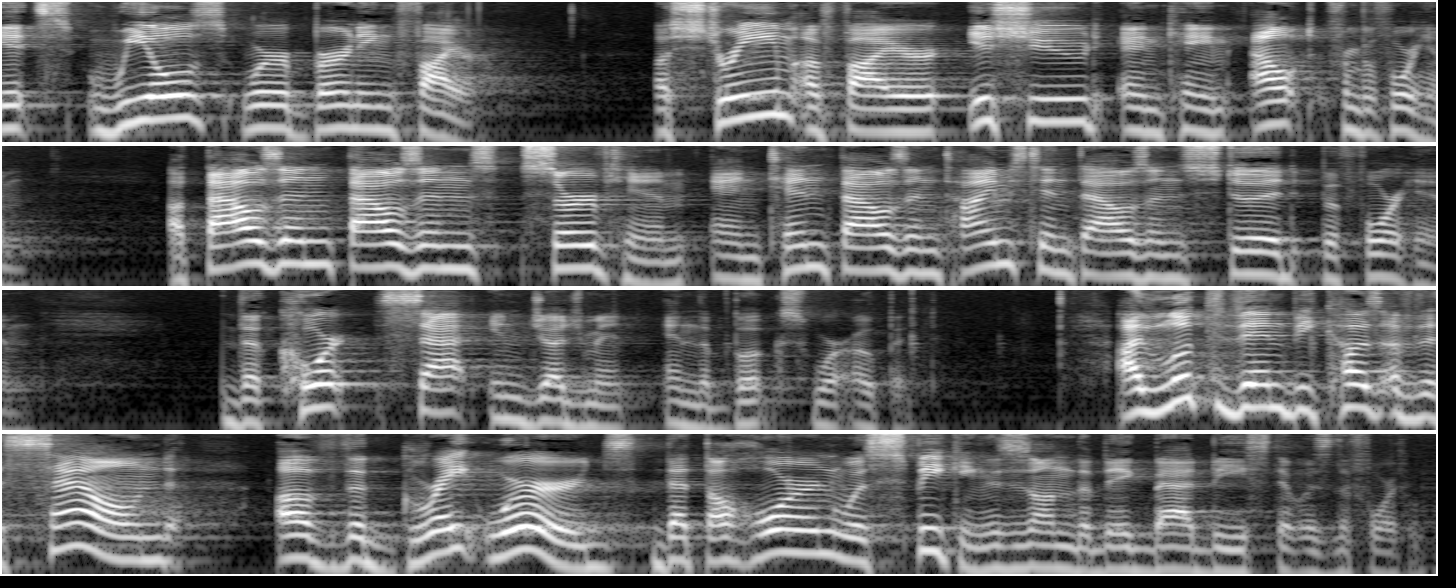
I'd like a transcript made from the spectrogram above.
Its wheels were burning fire. A stream of fire issued and came out from before him. A thousand thousands served him, and 10,000 times 10,000 stood before him. The court sat in judgment, and the books were opened. I looked then because of the sound of the great words that the horn was speaking. This is on the big bad beast that was the fourth one.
